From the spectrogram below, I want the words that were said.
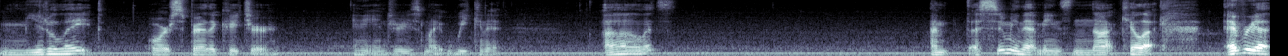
Mutilate or spare the creature. Any injuries might weaken it. Uh, let's. I'm assuming that means not kill it. Every uh,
